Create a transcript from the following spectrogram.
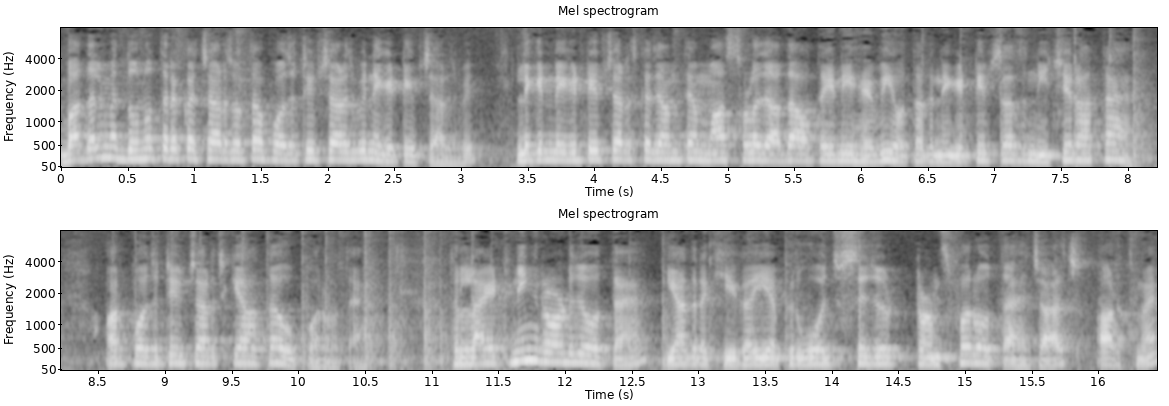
बादल में दोनों तरह का चार्ज होता है पॉजिटिव चार्ज भी नेगेटिव चार्ज भी। लेकिन नेगेटिव चार्ज का जानते हैं मास थोड़ा ज़्यादा होता है, यानी हैवी होता है तो नेगेटिव चार्ज नीचे रहता है, और पॉजिटिव चार्ज क्या होता है? ऊपर होता है। तो लाइटनिंग रॉड जो होता है, याद रखिएगा, या फिर वो जिससे जो ट्रांसफ़र होता है चार्ज अर्थ में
